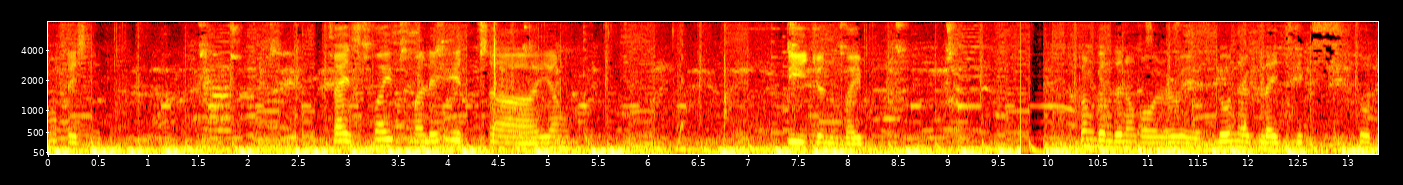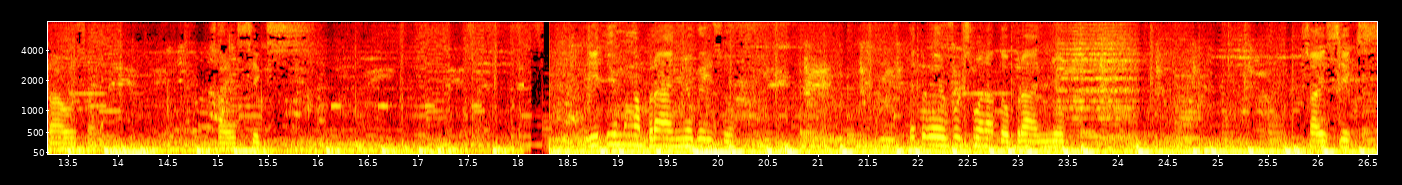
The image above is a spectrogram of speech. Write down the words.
Anong size nito? Size 5 maliit sayang. Pigeon vibe. Ito ang ganda ng colorway. Lunar Glide 6 2000. Size 6. Dito yung mga brand new guys oh. Ito Air Force 1 na to, brand new. Size 6.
